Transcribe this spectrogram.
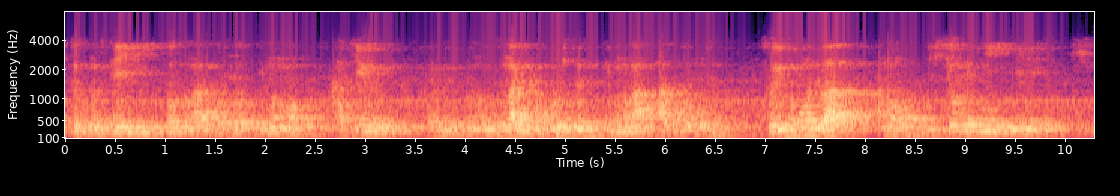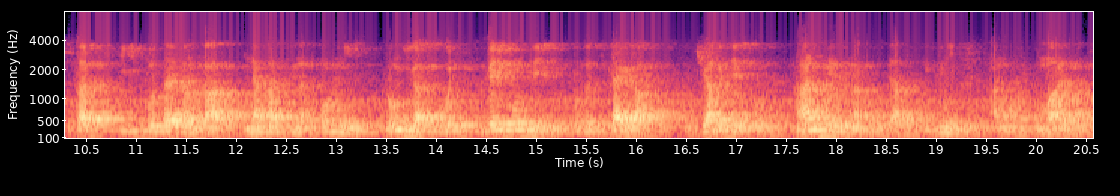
一つの政治闘争が闘争っていうものも、渦中、この渦巻きの本質っていうものがあると思う。そういうところでは、あの、実証的に、殺されたのか、否かっていうようなところに、論議が滑り込んでいること自体が、極めてその、ナンセンスなことであるというふうに、あの、思われます。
